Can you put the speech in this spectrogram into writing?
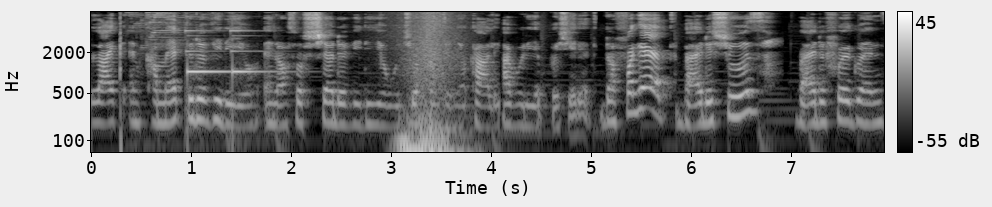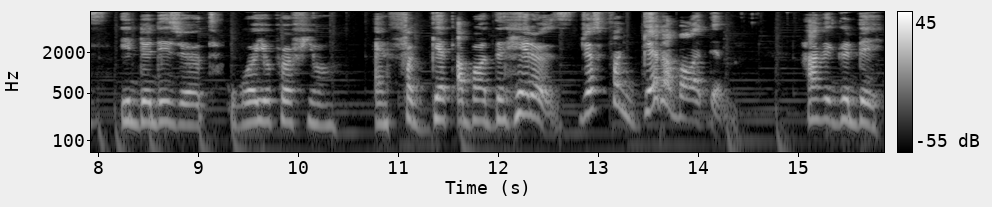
like and comment to the video and also share the video with your friends and your colleagues. I really appreciate it. Don't forget buy the shoes buy the fragrance eat the dessert wear your perfume and forget about the haters. Just forget about them. Have a good day.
